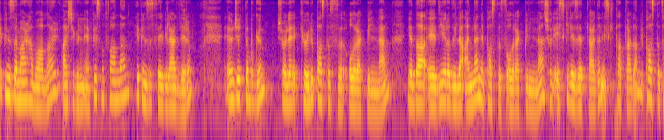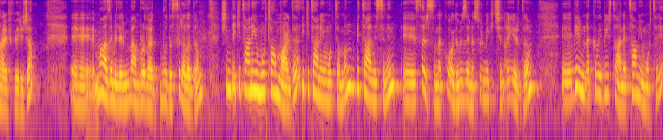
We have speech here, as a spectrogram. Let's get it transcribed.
Hepinize merhabalar. Ayşegül'ün Enfes Mutfağı'ndan hepinize sevgiler dilerim. E, Öncelikle bugün şöyle köylü pastası olarak bilinen ya da e, diğer adıyla anneanne pastası olarak bilinen şöyle eski lezzetlerden, eski tatlardan bir pasta tarifi vereceğim. E, malzemelerimi ben buralar, burada sıraladım. Şimdi iki tane yumurtam vardı. İki tane yumurtamın bir tanesinin sarısını koydum, üzerine sürmek için ayırdım. Birinin akı ve bir tane tam yumurtayı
